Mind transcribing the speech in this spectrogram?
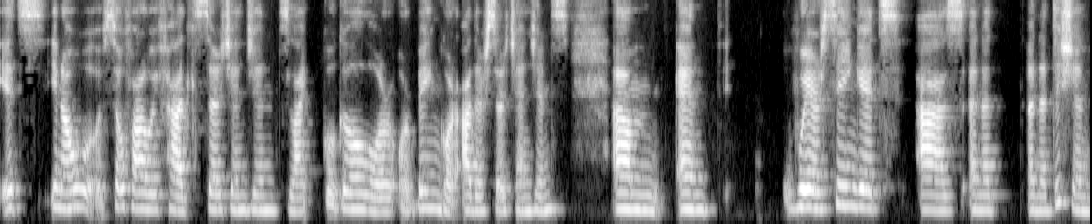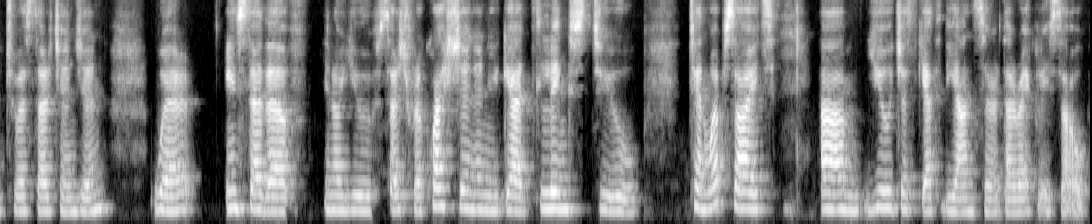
it's, you know, so far we've had search engines like Google or, or Bing or other search engines. Um, and we're seeing it as an, an addition to a search engine where instead of you know you search for a question and you get links to 10 websites um, you just get the answer directly. So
